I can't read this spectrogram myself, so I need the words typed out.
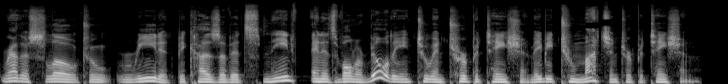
rather slow to read it because of its need and its vulnerability to interpretation, maybe too much interpretation.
